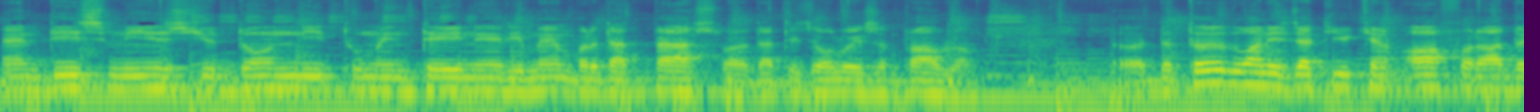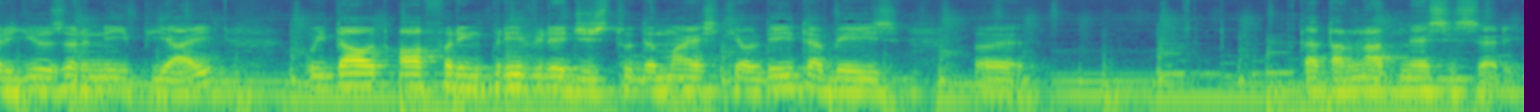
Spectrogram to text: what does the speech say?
and this means you don't need to maintain and remember that password. That is always a problem. Uh, the third one is that you can offer other user an API without offering privileges to the MySQL database uh, that are not necessary.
